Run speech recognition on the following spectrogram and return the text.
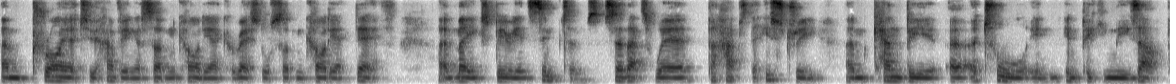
um, prior to having a sudden cardiac arrest or sudden cardiac death uh, may experience symptoms. So that's where perhaps the history um, can be a, a, tool in, in picking these up.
